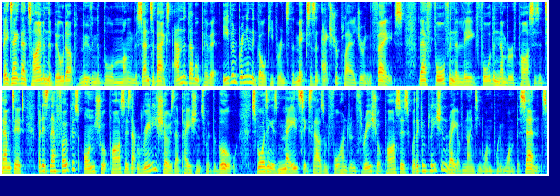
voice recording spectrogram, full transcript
They take their time in the build up, moving the ball among the centre backs and the double pivot, even bringing the goalkeeper into the mix as an extra player during the phase. They're fourth in the league for the number of passes attempted, but it's their focus on short passes that really shows their patience with the ball. Sporting has made 6,403 short passes with a completion rate of 91.1%.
